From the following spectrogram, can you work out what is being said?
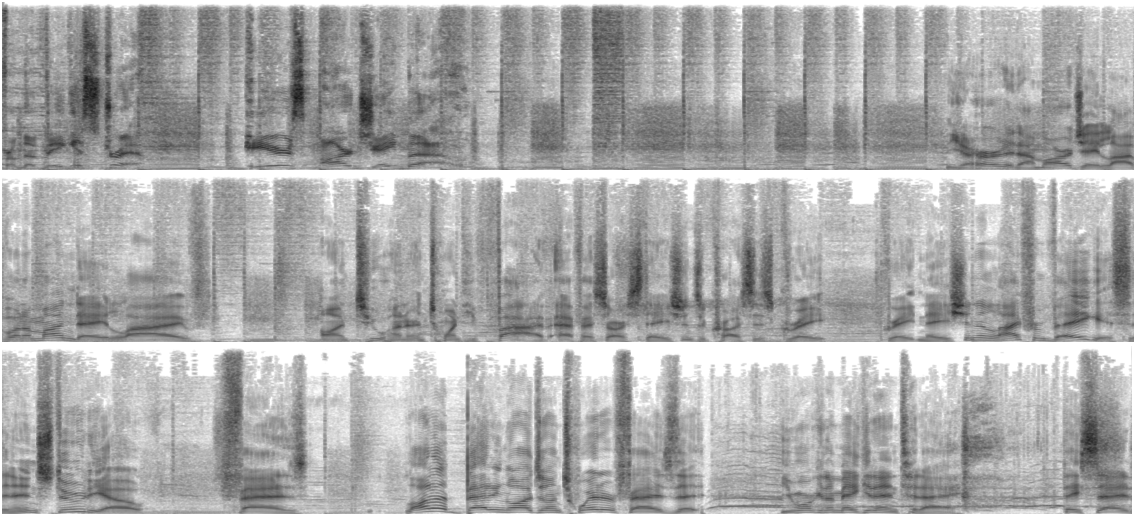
From the Vegas Strip, here's RJ Bell. You heard it. I'm RJ live on a Monday, live on 225 FSR stations across this great, great nation, and live from Vegas. And in studio, Fez. A lot of betting odds on Twitter, Fez, that you weren't going to make it in today. They said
